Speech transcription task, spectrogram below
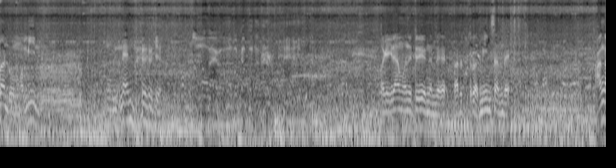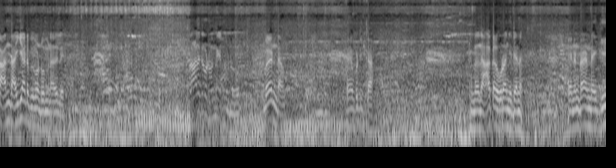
போகிறாங்க மீன் பண்ணுவோம்மா Nen. ஓகே இதான் வந்துட்டு எங்கள் இந்த கருத்துற மீன் சந்தை. அங்கே அந்த ஐயாட்ட போய் கொண்டு போமே அதில். வந்து வேண்டாம் எனக்கு இந்த அந்த ஆக்கள் உறாஞ்சிட்டேன்னு என்னென்னா இன்றைக்கு?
